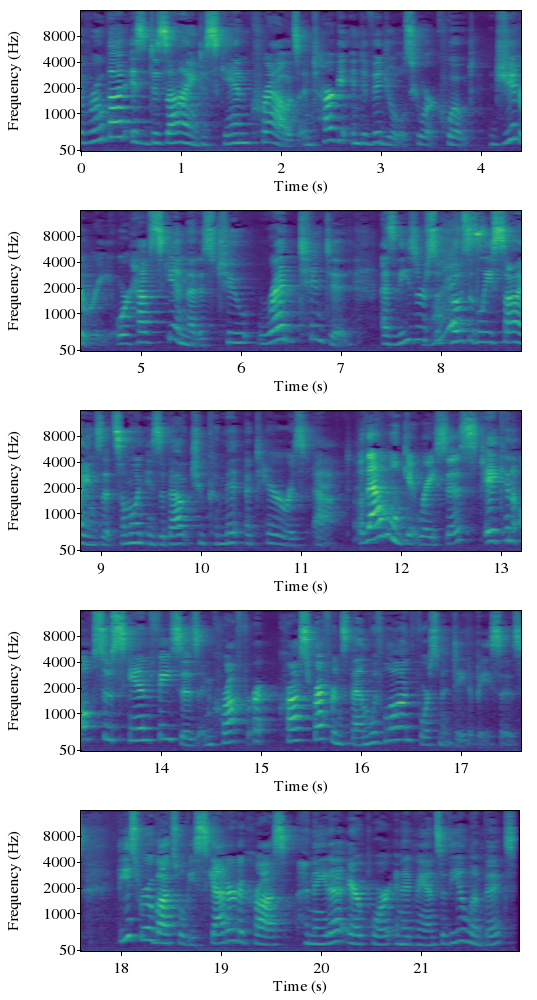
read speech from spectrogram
the robot is designed to scan crowds and target individuals who are, quote, jittery or have skin that is too red tinted, as these are supposedly signs that someone is about to commit a terrorist act. Oh, that won't get racist. It can also scan faces and cross reference them with law enforcement databases. These robots will be scattered across Haneda Airport in advance of the Olympics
